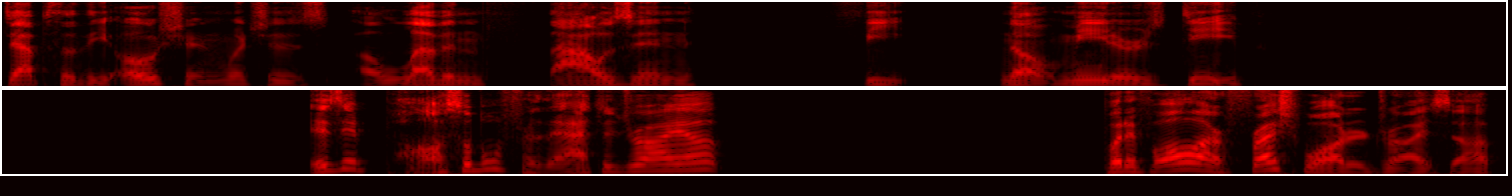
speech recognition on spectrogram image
depth of the ocean, which is eleven thousand feet, no meters deep. Is it possible for that to dry up? But if all our fresh water dries up,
